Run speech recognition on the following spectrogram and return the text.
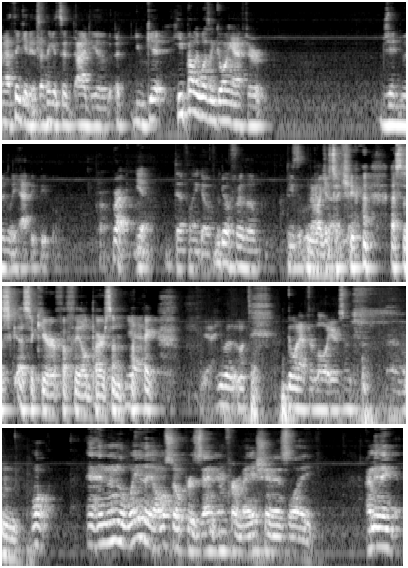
And I think it is. I think it's an idea of uh, you get. He probably wasn't going after genuinely happy people. Right. Yeah. Definitely go for We go for the people who You're like a got judged. secure, a, s- a secure, fulfilled person. Yeah. Like, Yeah, he wasn't going after lawyers and hmm. Well, and, and then the way they also present information is like, I mean, they,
